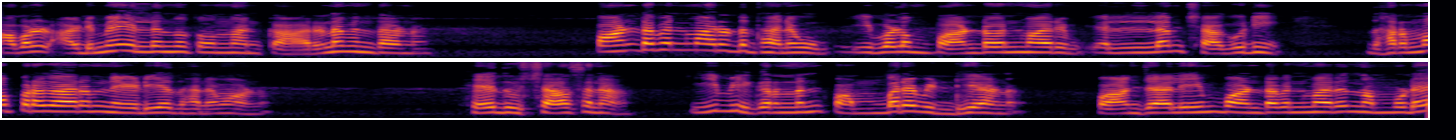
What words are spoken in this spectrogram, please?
അവൾ അടിമയല്ലെന്ന് തോന്നാൻ കാരണം എന്താണ്? പാണ്ഡവന്മാരുടെ ധനവും ഇവളും പാണ്ഡവന്മാരും എല്ലാം ശകുനി ധർമ്മപ്രകാരം നേടിയ ധനമാണ്. ഹേ ദുശാസന ഈ വികർണൻ പമ്പര വിഡ്ഢിയാണ്. പാഞ്ചാലിയും പാണ്ഡവന്മാരും നമ്മുടെ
